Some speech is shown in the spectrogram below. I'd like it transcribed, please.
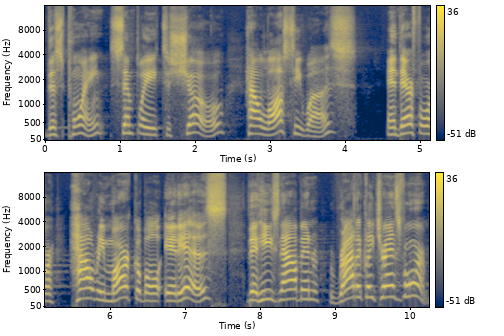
this point simply to show how lost he was and therefore how remarkable it is that he's now been radically transformed.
